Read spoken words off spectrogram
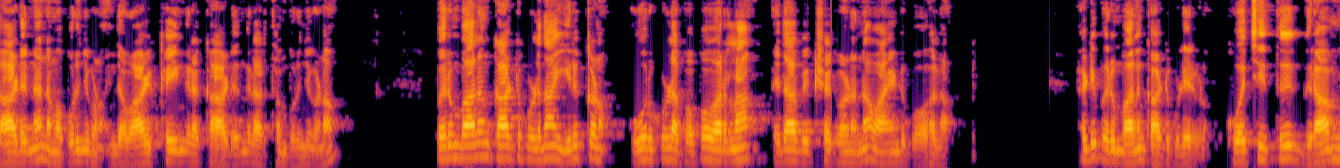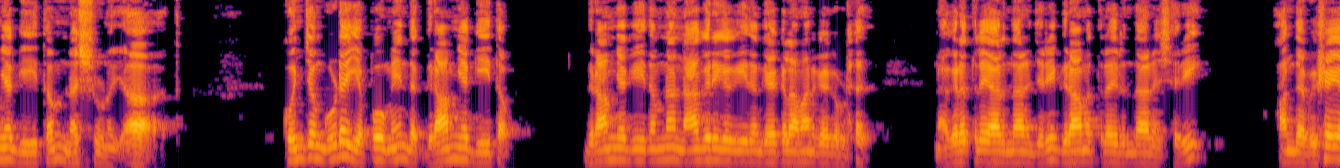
காடுன்னா நம்ம புரிஞ்சுக்கணும். இந்த வாழ்க்கைங்கிற காடுங்கிற அர்த்தம் புரிஞ்சுக்கணும். பெரும்பாலும் காட்டுக்குள்ளே தான் இருக்கணும். ஊருக்குள்ளே அப்பப்போ வரலாம். எதா பிக்ஷை வேணும்னா வாங்கிட்டு போகலாம். அப்படி பெரும்பாலும் காட்டுக்குள்ளே இருக்கணும். கொச்சித்து கிராமிய கீதம் நஸ்ருணுயாத் கொஞ்சம் கூட எப்போவுமே இந்த கிராமிய கீதம் கிராமிய கீதம்னா நாகரிக கீதம் கேட்கலாமான்னு கேட்கக்கூடாது. நகரத்தில் இருந்தாலும் சரி கிராமத்தில் இருந்தாலும் சரி அந்த விஷய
